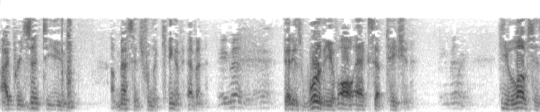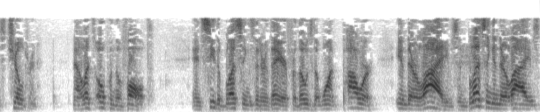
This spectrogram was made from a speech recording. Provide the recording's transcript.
I present to you a message from the King of Heaven Amen. that is worthy of all acceptation. Amen. He loves His children. Now let's open the vault and see the blessings that are there for those that want power in their lives and blessing in their lives.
